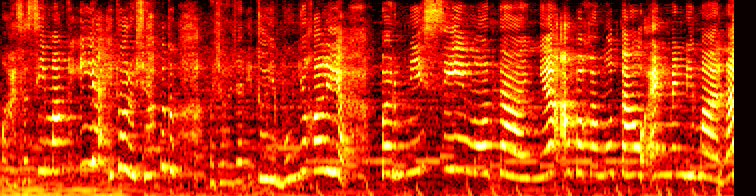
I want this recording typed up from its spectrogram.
Masa sih Maki? Iya, itu ada siapa tuh? Apa jangan-jangan itu ibunya kali ya? Permisi, mau tanya, apa kamu tahu Enman di mana?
